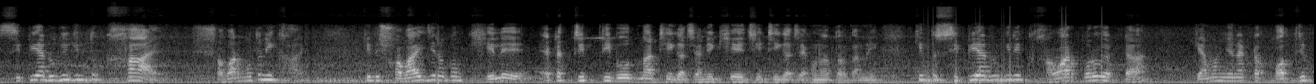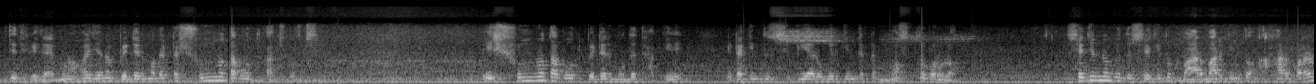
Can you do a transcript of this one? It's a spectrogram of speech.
সিপিআর রুগী কিন্তু খায়, সবার মতনই খায়। কিন্তু সবাই যেরকম খেলে, একটা তৃপ্তি বোধ, না, ঠিক আছে, আমি খেয়েছি, ঠিক আছে, এখন আর দরকার নেই। কিন্তু সিপিআর রুগীর খাওয়ার পরেও একটা কেমন যেন একটা অতৃপ্তি থেকে যায়। মনে হয় যেন পেটের মধ্যে একটা শূন্যতা বোধ কাজ করছে। এই শূন্যতা বোধ পেটের মধ্যে থাকে। এটা কিন্তু সিপিআর রোগীর কিন্তু একটা মস্ত বড় লক্ষণ। সেজন্য কিন্তু সে কিন্তু বারবার কিন্তু আহার করার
